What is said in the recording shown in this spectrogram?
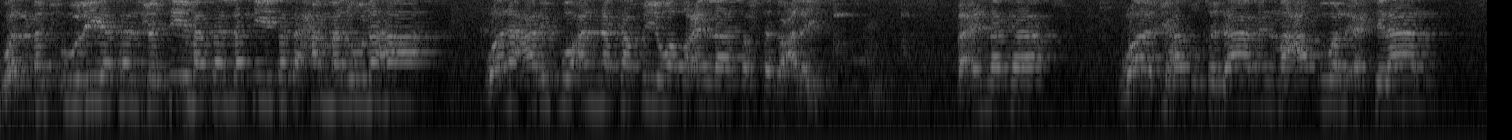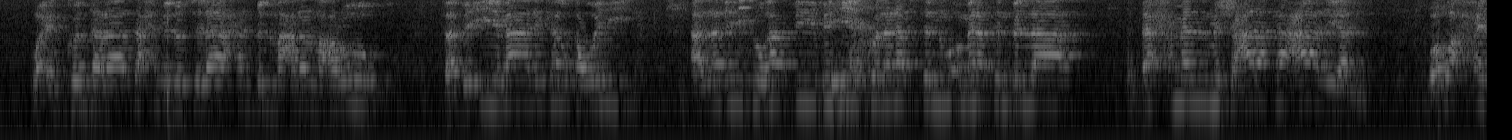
والمسؤولية الجسيمة التي تتحملونها ونعرف أنك في وضع لا تحسد عليه. فإنك واجهة صدام مع قوى الاحتلال وإن كنت لا تحمل سلاحا بالمعنى المعروف فبإيمانك القوي الذي تغذي به كل نفس مؤمنة بالله احمل مشعلك عاليا ووحد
